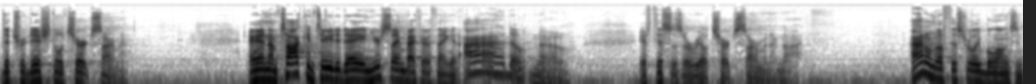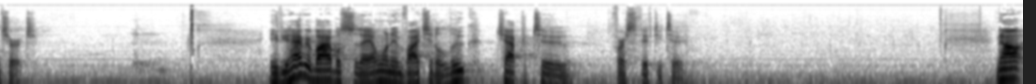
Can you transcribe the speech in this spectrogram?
the traditional church sermon. And I'm talking to you today, and you're sitting back there thinking, I don't know if this is a real church sermon or not. I don't know if this really belongs in church. If you have your Bibles today, I want to invite you to Luke chapter 2, verse 52. Now,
